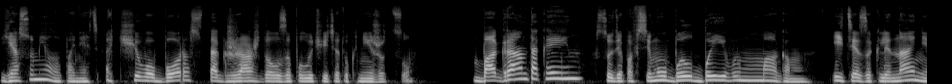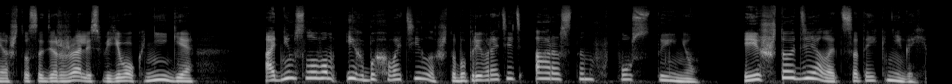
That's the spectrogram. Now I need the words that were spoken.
я сумела понять, отчего Борос так жаждал заполучить эту книжицу. Багран Такейн, судя по всему, был боевым магом, и те заклинания, что содержались в его книге, одним словом, их бы хватило, чтобы превратить Аростен в пустыню. И что делать с этой книгой?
